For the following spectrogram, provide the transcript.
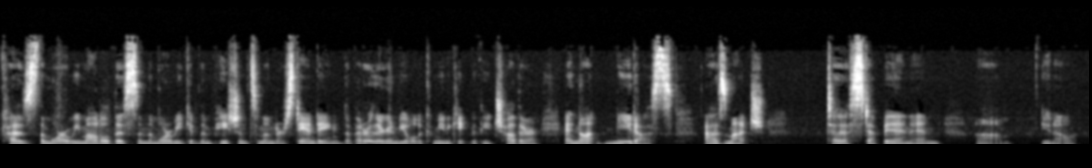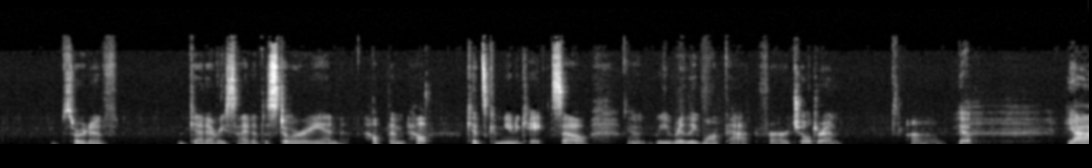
because the more we model this and the more we give them patience and understanding, the better they're going to be able to communicate with each other and not need us as much to step in and, um, you know, sort of get every side of the story and help them help kids communicate. So we- we really want that for our children. Um, Yep. Yeah,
